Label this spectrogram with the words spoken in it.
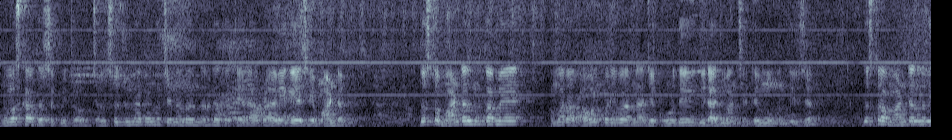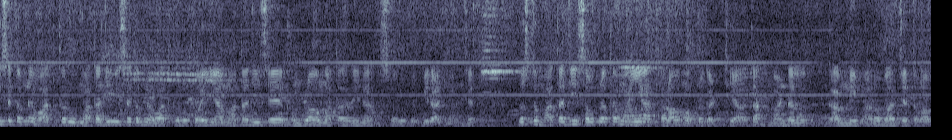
નમસ્કાર દર્શક મિત્રો, જલસો જૂનાગઢનો ચેનલ અંતર્ગત અત્યારે આપણે આવી ગયા છીએ માંડલ. દોસ્તો, માંડલ મુકામે અમારા રાવલ પરિવારના જે કુળદેવી બિરાજમાન છે, તેમનું મંદિર છે. દોસ્તો, આ માંડલ વિશે તમને વાત કરું, માતાજી વિશે તમને વાત કરું, તો અહીંયા માતાજી છે ખંભલાવ માતાજીના સ્વરૂપે બિરાજમાન છે. દોસ્તો, માતાજી સૌપ્રથમ અહીંયા તળાવમાં પ્રગટ થયા હતા. માંડલ ગામની બારોબાર જે તળાવ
